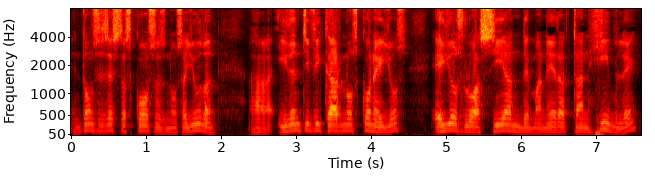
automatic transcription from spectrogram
Entonces estas cosas nos ayudan a identificarnos con ellos. Ellos lo hacían de manera tangible,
